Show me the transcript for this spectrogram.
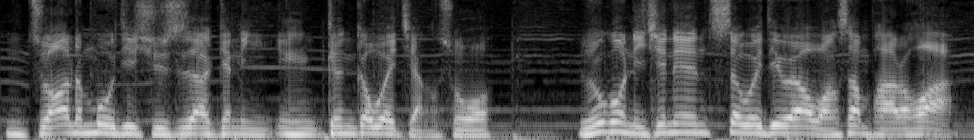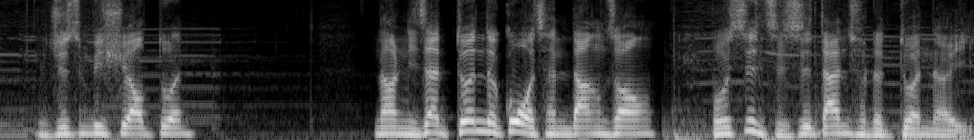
你主要的目的其实是要跟你跟各位讲说，如果你今天社会地位要往上爬的话，你就是必须要蹲。那你在蹲的过程当中，不是只是单纯的蹲而已。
